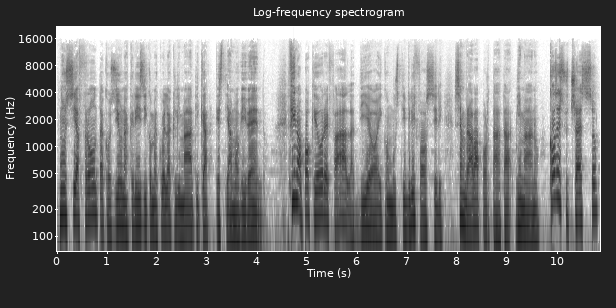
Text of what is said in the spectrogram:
Non si affronta così una crisi come quella climatica che stiamo vivendo. Fino a poche ore fa l'addio ai combustibili fossili sembrava a portata di mano. Cosa è successo?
